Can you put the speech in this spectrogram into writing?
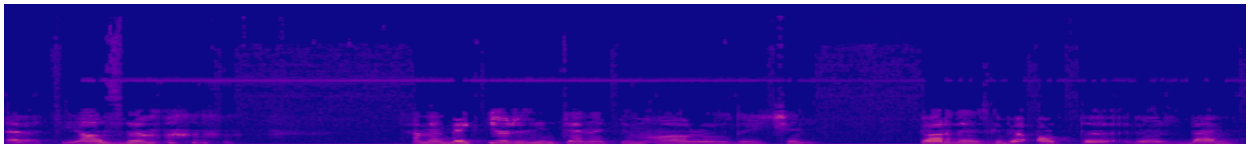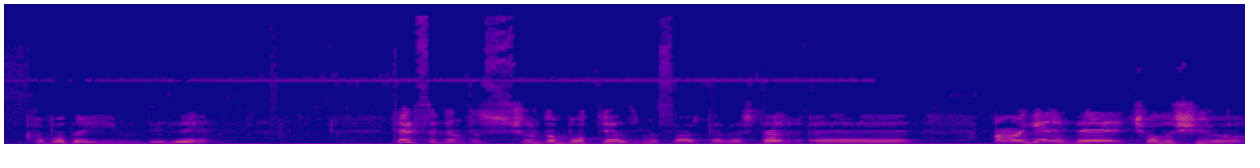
Evet yazdım. Hemen bekliyoruz internetim ağır olduğu için. Gördüğünüz gibi attı. Ben kabadayıyım dedi. Tek sıkıntısı şurada bot yazması arkadaşlar. Ee, ama gene de çalışıyor.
